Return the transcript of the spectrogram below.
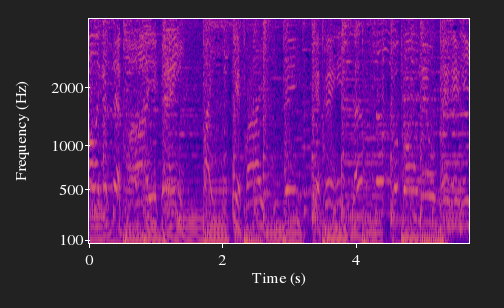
Nesse fôlego, você vai e vem, vai que vai, vem que vem, dançando bom meu bem.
